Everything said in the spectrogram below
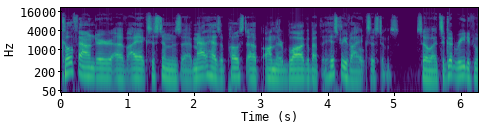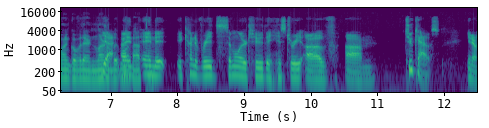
co-founder of iXsystems, uh, Matt, has a post up on their blog about the history of iXsystems. So uh, it's a good read if you want to go over there and learn a yeah, little bit more and, about and them. it, it kind of reads similar to the history of um, Tucows. You know,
